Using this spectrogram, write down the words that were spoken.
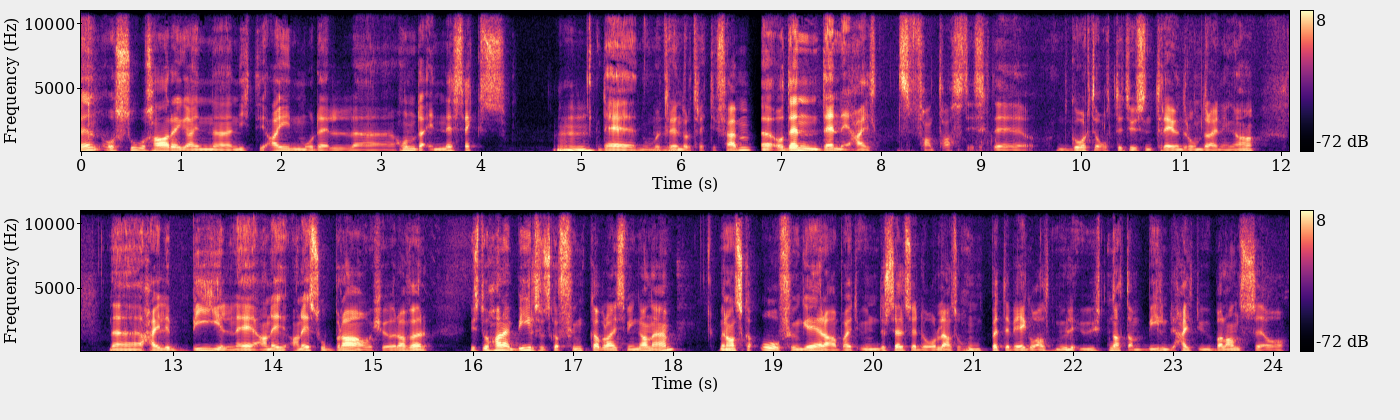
Den, og så har jeg en eh, 91-modell eh, Honda NS6. Det er nummer 335. Eh, og den, den er helt fantastisk. Det går til 8300 omdreininger. Eh, hele bilen er han, er han er så bra å kjøre. for Hvis du har en bil som skal funke bra i svingene, men han skal òg fungere på et understell som er dårlig, altså humpete veier og alt mulig, uten at den bilen blir helt ubalanse og,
